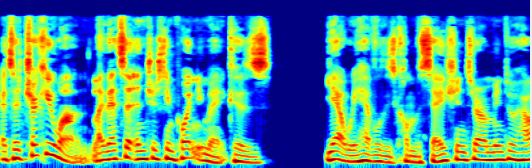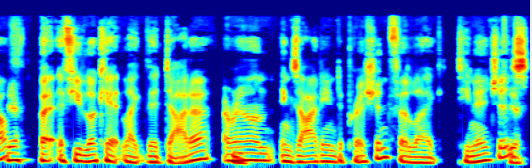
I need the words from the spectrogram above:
It's a tricky one. Like that's an interesting point you make because yeah, we have all these conversations around mental health, Yeah. but if you look at like the data around anxiety and depression for like teenagers,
